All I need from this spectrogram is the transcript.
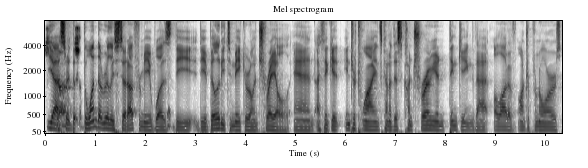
yeah, so the, the one that really stood out for me was the the ability to make your own trail, and I think it intertwines kind of this contrarian thinking that a lot of entrepreneurs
